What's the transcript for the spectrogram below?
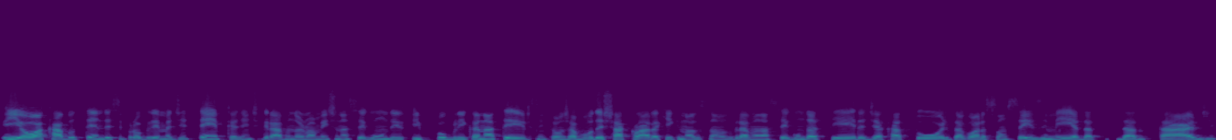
E eu acabo tendo esse problema de tempo, que a gente grava normalmente na segunda e, e, publica na terça. Então, já vou deixar claro aqui que nós estamos gravando na segunda-feira, dia 14, agora são seis e meia da, da tarde.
